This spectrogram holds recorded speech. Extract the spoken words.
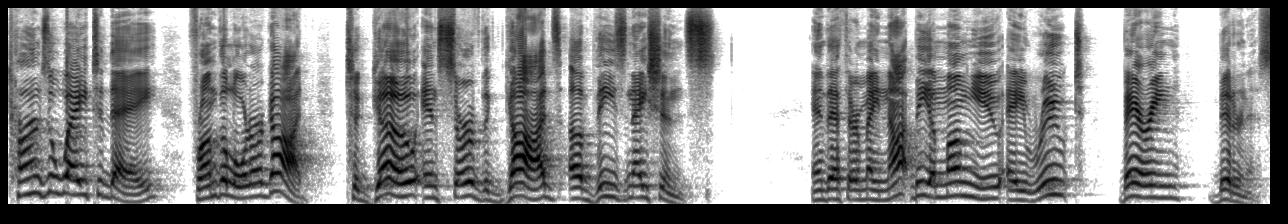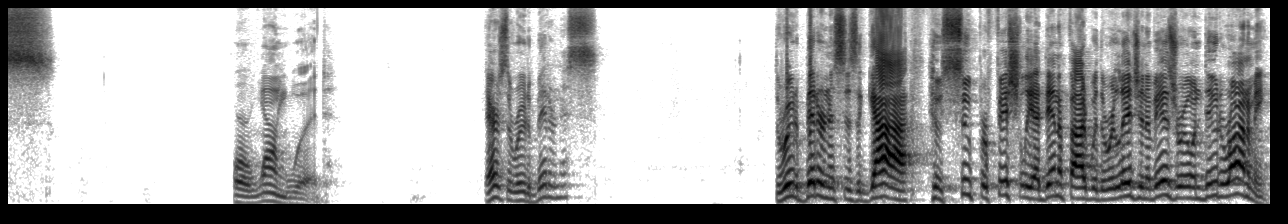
turns away today from the Lord our God to go and serve the gods of these nations. And that there may not be among you a root bearing bitterness or wormwood. There's the root of bitterness. The root of bitterness is a guy who's superficially identified with the religion of Israel in Deuteronomy,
